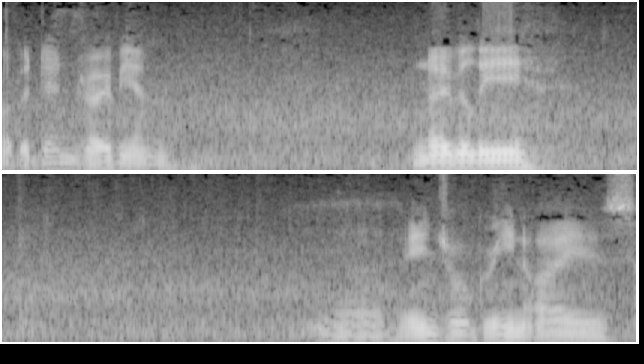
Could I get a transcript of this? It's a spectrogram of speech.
of a Dendrobium nobile, uh, angel green eyes.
